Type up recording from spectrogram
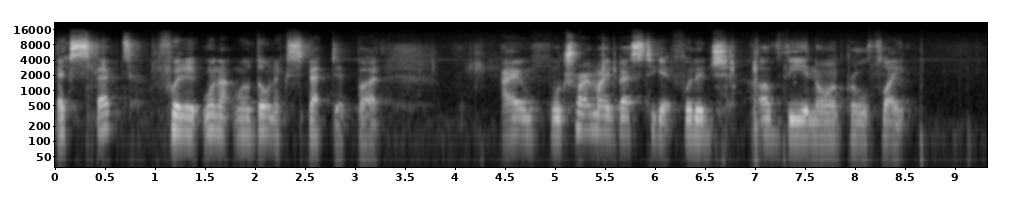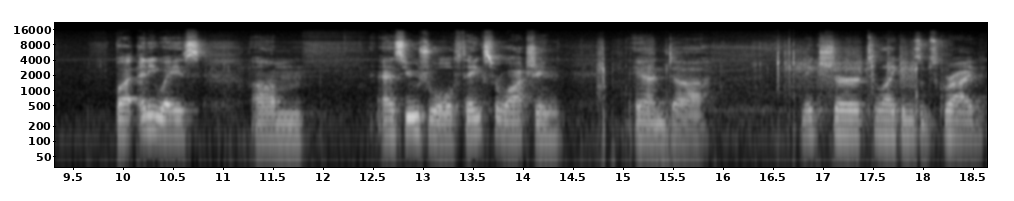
expect footage. Well, not well. Don't expect it, but I will try my best to get footage of the inaugural flight. But anyways, um, as usual, thanks for watching, and uh, make sure to like and subscribe,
